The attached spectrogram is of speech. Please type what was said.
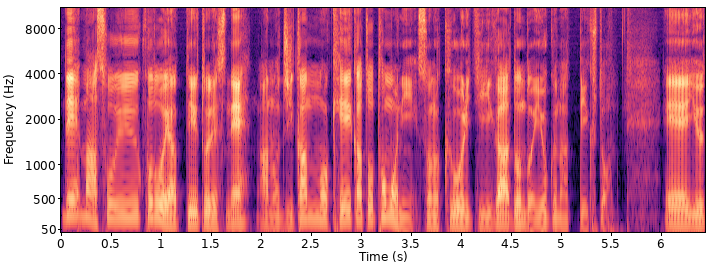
で、まあそういうことをやっているとですね、あの時間の経過とともにそのクオリティがどんどん良くなっていくと、えー、言っ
